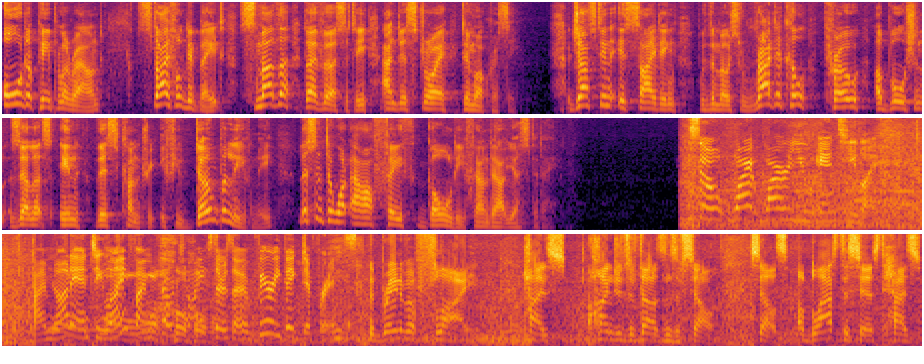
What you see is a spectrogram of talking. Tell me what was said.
order people around, stifle debate, smother diversity, and destroy democracy. Justin is siding with the most radical pro abortion zealots in this country. If you don't believe me, listen to what our Faith Goldy found out yesterday. So, why, why are you anti life? I'm not anti life, I'm pro choice. There's a very big difference. The brain of a fly has hundreds of thousands of cell cells. A blastocyst has,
